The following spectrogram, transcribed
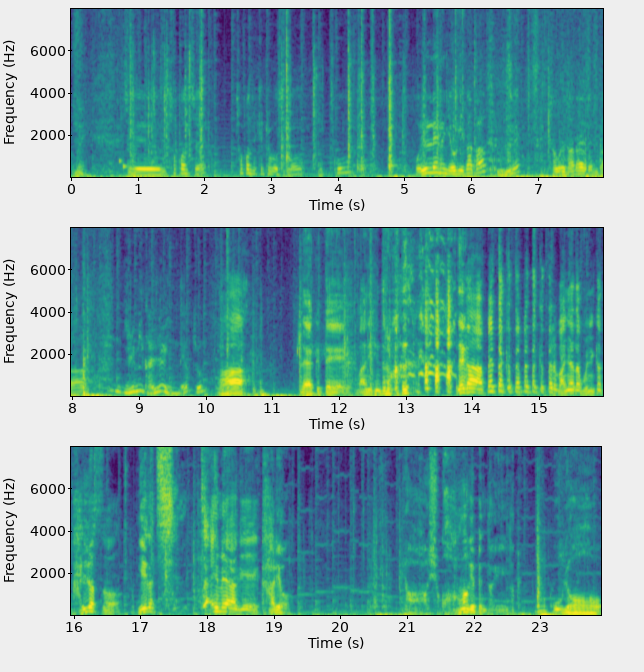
네. 지금 첫 번째 첫 번째 캡처버스 넣고 원래는 여기다가 이제 저걸 달아야 된다. 이름이 갈려 있는데요 좀? 아 내가 그때 많이 힘들었거든. 내가 뺐다 뺐다 뺐다 뺐다를 많이 하다 보니까 갈렸어. 얘가 진짜 애매하게 가려. 야씨 과감하게 뺀다 이. 오야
